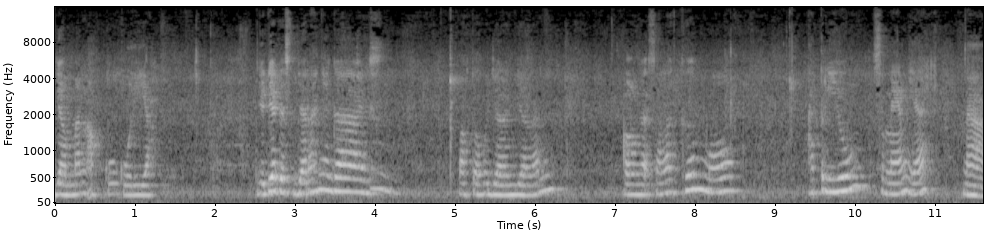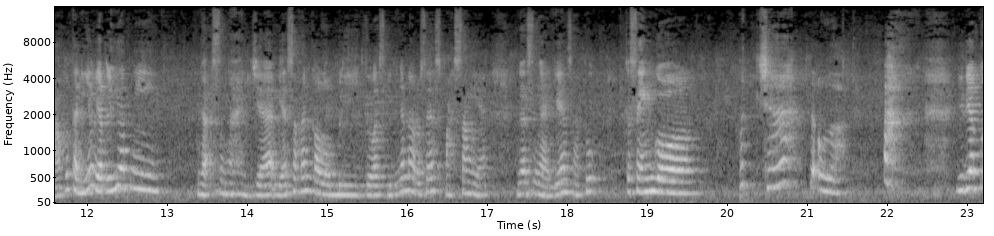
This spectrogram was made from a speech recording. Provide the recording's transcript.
Zaman aku kuliah. Jadi ada sejarahnya guys. Hmm. Waktu aku jalan-jalan, kalau nggak salah ke mall Atrium Senen ya. Nah aku tadinya lihat-lihat nih, nggak sengaja. Biasa kan kalau beli gelas gini kan harusnya sepasang ya. Nggak sengaja yang satu kesenggol, pecah. Ya Allah. Jadi aku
